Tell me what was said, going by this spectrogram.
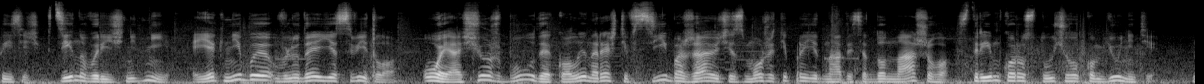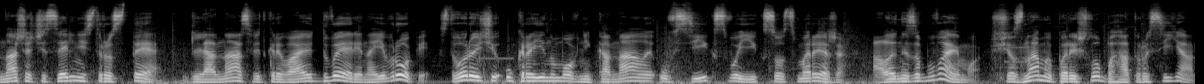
тисяч в ці новорічні дні. Як ніби в людей є світло. Ой, а що ж буде, коли нарешті всі бажаючі зможуть і приєднатися до нашого стрімко ростучого ком'юніті? Наша чисельність росте. Для нас відкривають двері на Європі, створюючи україномовні канали у всіх своїх соцмережах. Але не забуваємо, що з нами перейшло багато росіян,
